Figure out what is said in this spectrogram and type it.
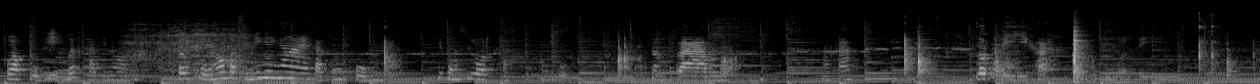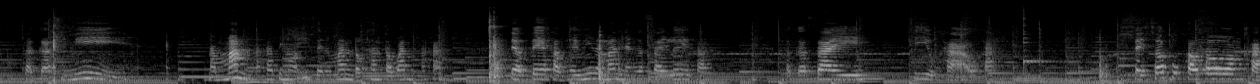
เพราะว่าปลูกเองเบิดค่ะพี่น้องเครื่องปรุงเขาก็สิมีง่ายๆค่ะเครื่องปรุงที่ผงชูรสค่ะเครื่องปรุงน้ำปลานะคะรสดีค่ะ แล้วก็สิมีน้ำมันนะคะพี่น้องอีใส่น้ำมันดอกทานตะวันนะคะเดี๋ยวแต่ค่ะใครมีน้ำมันยังก็ใส่เลยค่ะ แล้วก็ใส่ซีอิ๊วขาวค่ะ ใส่ซอสภูเขาทองค่ะ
